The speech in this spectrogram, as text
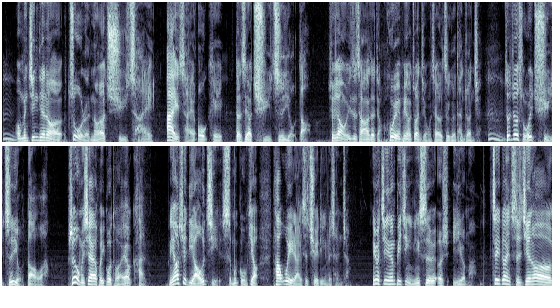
嗯，我们今天哦，做人哦要取财爱财 OK，但是要取之有道。就像我一直常常在讲，会员朋友赚钱，我才有资格谈赚钱。嗯，这就是所谓取之有道啊。所以我们现在回过头来要看，你要去了解什么股票它未来是确定的成长，因为今天毕竟已经四月二十一了嘛。这段时间哦，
